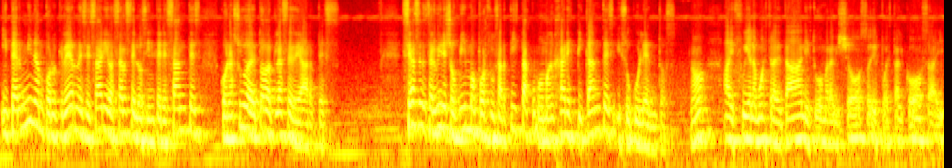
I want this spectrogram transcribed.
y terminan por creer necesario hacerse los interesantes con ayuda de toda clase de artes. Se hacen servir ellos mismos por sus artistas como manjares picantes y suculentos. ¿no? Ay, fui a la muestra de tal y estuvo maravilloso y después tal cosa. Y,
